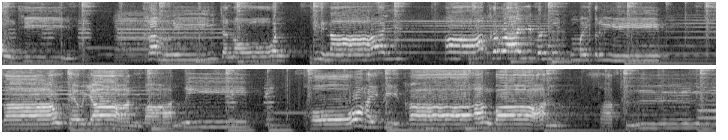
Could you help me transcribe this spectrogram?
งที่ ค่ำนี้จะนอนที่ไหนหาใครเป็นมิตรไมตรี สาวแถวย่านบ้านนี้ ขอให้พี่ข้างบ้านสักคืน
